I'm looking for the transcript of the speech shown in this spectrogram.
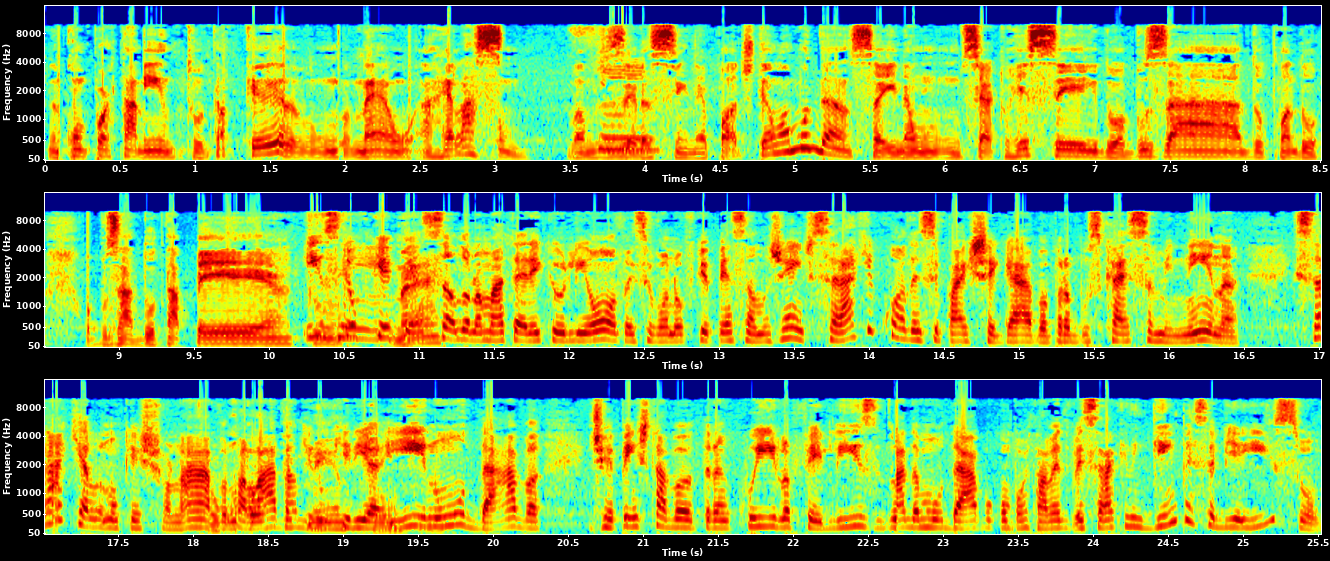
no comportamento, porque né, a relação vamos Sim. dizer assim, né? Pode ter uma mudança aí, né? Um, um, certo receio do abusado, quando o abusador tá perto. Isso que eu fiquei né? pensando na matéria que eu li ontem, Silvana, eu fiquei pensando, gente, será que quando esse pai chegava para buscar essa menina, será que ela não questionava, o não falava que não queria ir, não mudava, de repente estava tranquila, feliz, nada mudava o comportamento, será que ninguém percebia isso?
